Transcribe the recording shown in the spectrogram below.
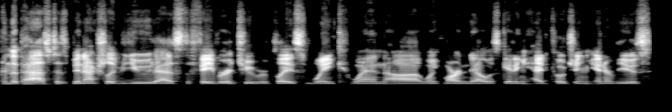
in the past has been actually viewed as the favorite to replace Wink when uh, Wink Martindale was getting head coaching interviews.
